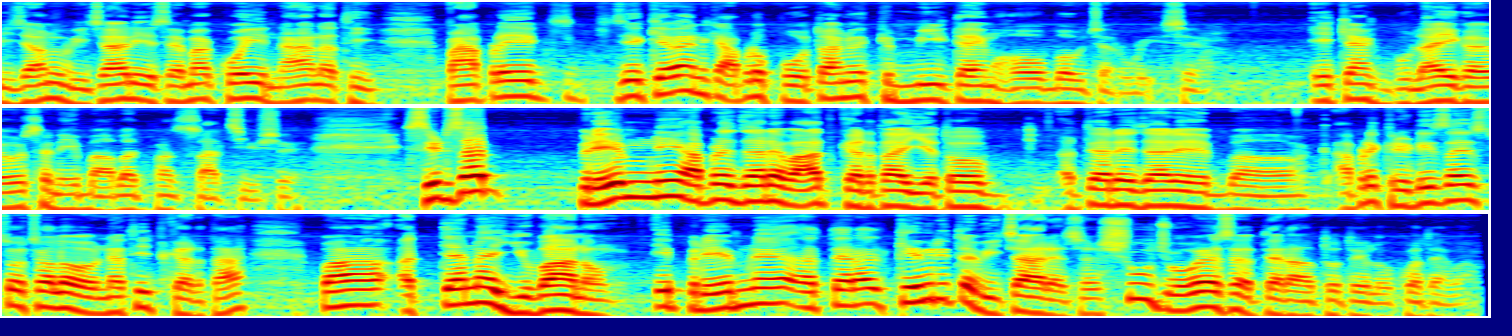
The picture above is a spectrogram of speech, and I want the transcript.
બીજાનું વિચારીએ છીએ, એમાં કોઈ ના નથી. પણ આપણે એક જે કહેવાય ને કે આપણો પોતાનો એક મી ટાઈમ હોવો બહુ જરૂરી છે. એ ક્યાંક ભૂલાઈ ગયો છે ને એ બાબત પણ સાચી છે. સીડ સાહેબ પ્રેમની આપણે જ્યારે વાત કરતા હોઈએ તો અત્યારે જ્યારે આપણે ક્રિટિસાઇઝ તો ચલો નથી જ કરતા, પણ અત્યારના યુવાનો એ પ્રેમને અત્યારે કેવી રીતે વિચારે છે? શું જોવે છે અત્યારે આવતો તે લોકો તેમાં?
